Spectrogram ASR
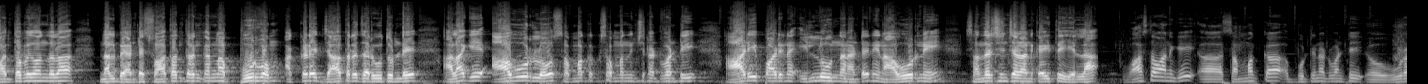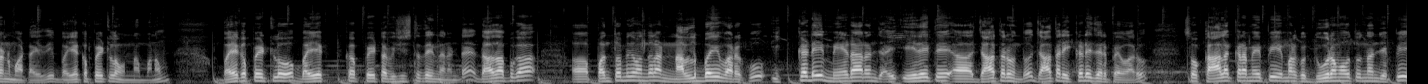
పంతొమ్మిది వందల నలభై అంటే స్వాతంత్రం కన్నా పూర్వం అక్కడే జాతర జరుగుతుండే. అలాగే ఆ ఊర్లో సమ్మక్కకు సంబంధించినటువంటి ఆడి పాడిన ఇల్లు ఉందని అంటే నేను ఆ ఊరిని సందర్శించడానికి అయితే ఎలా వాస్తవానికి సమ్మక్క పుట్టినటువంటి ఊరన్నమాట ఇది. బయ్యకపేటలో ఉన్నాం మనం. బయకపేటలో బయకపేట విశిష్టత ఏంటంటే దాదాపుగా పంతొమ్మిది వందల నలభై వరకు ఇక్కడే మేడారం ఏదైతే జాతర ఉందో జాతర ఇక్కడే జరిపేవారు. సో కాలక్రమేపీ మనకు దూరం అవుతుందని చెప్పి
